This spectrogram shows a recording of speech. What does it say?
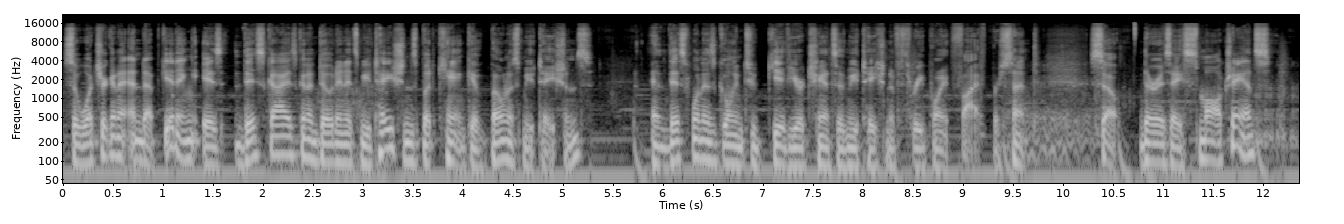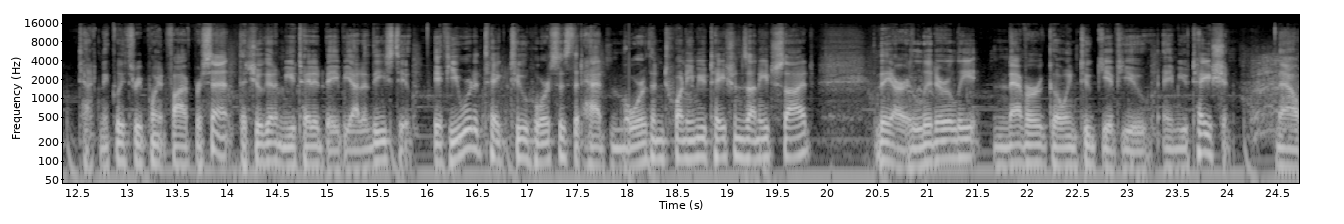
So what you're going to end up getting is this guy is going to dote in its mutations, but can't give bonus mutations. And this one is going to give your chance of mutation of 3.5%. So there is a small chance technically 3.5%, that you'll get a mutated baby out of these two. If you were to take two horses that had more than 20 mutations on each side, they are literally never going to give you a mutation. Now,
